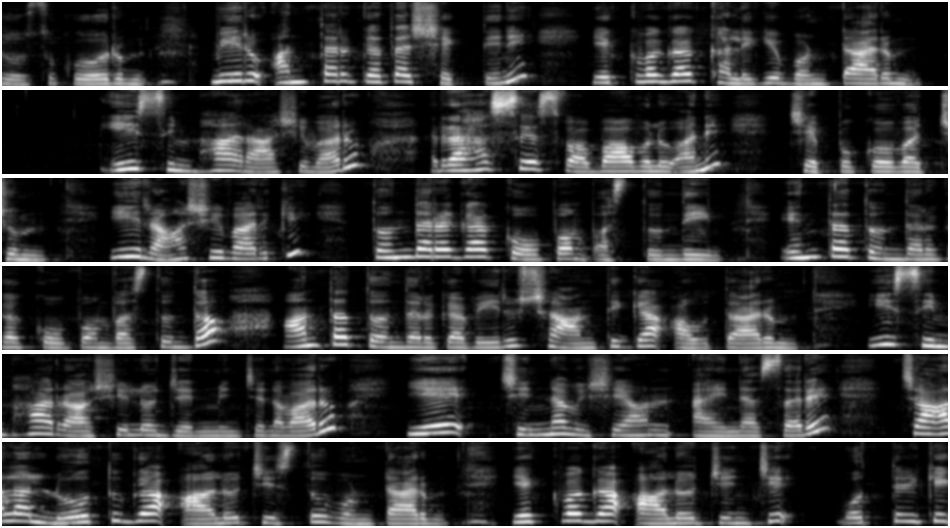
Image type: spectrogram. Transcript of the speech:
చూసుకోరు. వీరు అంతర్గత శక్తిని ఎక్కువగా కలిగి ఉంటారు. ఈ సింహ రాశి వారు రహస్య స్వభావాలు అని చెప్పుకోవచ్చు. ఈ రాశి వారికి తొందరగా కోపం వస్తుంది. ఎంత తొందరగా కోపం వస్తుందో అంత తొందరగా వీరు శాంతిగా అవుతారు. ఈ సింహ రాశిలో జన్మించిన వారు ఏ చిన్న విషయం అయినా సరే చాలా లోతుగా ఆలోచిస్తూ ఉంటారు. ఎక్కువగా ఆలోచించి ఒత్తిడికి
